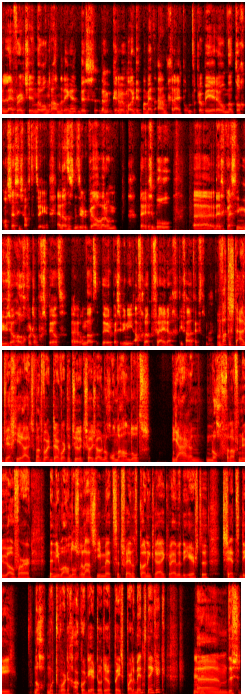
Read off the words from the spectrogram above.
leverage in de onderhandelingen. Dus dan kunnen we mooi dit moment aangrijpen om te proberen om dan toch concessies af te dwingen. En dat is natuurlijk wel waarom deze boel uh, deze kwestie nu zo hoog wordt opgespeeld. Uh, omdat de Europese Unie afgelopen vrijdag die fout heeft gemaakt. Wat is de uitweg hieruit? Want er wordt natuurlijk sowieso nog onderhandeld. Jaren nog vanaf nu over de nieuwe handelsrelatie met het Verenigd Koninkrijk. We hebben de eerste set die nog moet worden geaccordeerd door het Europees Parlement, denk ik. Mm -hmm. dus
